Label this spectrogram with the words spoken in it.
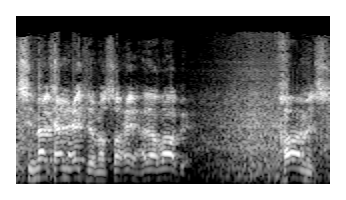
سماك عن عكرمة صحيح. هذا الرابع خامس.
